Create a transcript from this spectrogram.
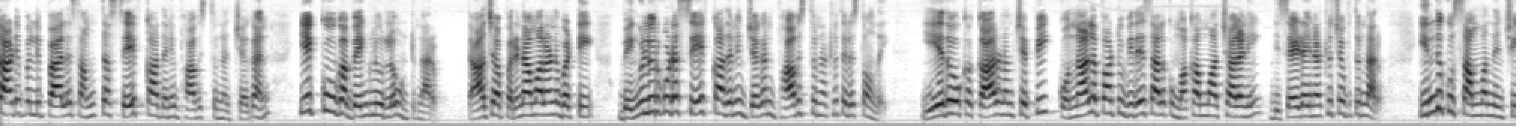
తాడేపల్లి ప్యాలెస్ అంత సేఫ్ కాదని భావిస్తున్న జగన్ ఎక్కువగా బెంగళూరులో ఉంటున్నారు. తాజా పరిణామాలను బట్టి బెంగళూరు కూడా సేఫ్ కాదని జగన్ భావిస్తున్నట్లు తెలుస్తోంది. ఏదో ఒక కారణం చెప్పి కొన్నాళ్ళ పాటు విదేశాలకు మకం మార్చాలని డిసైడ్ అయినట్లు చెబుతున్నారు. ఇందుకు సంబంధించి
